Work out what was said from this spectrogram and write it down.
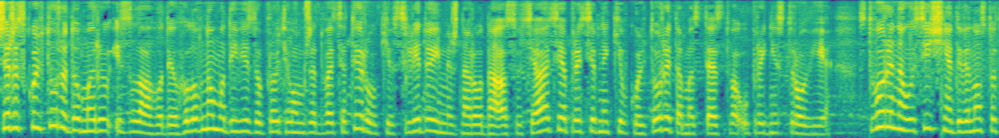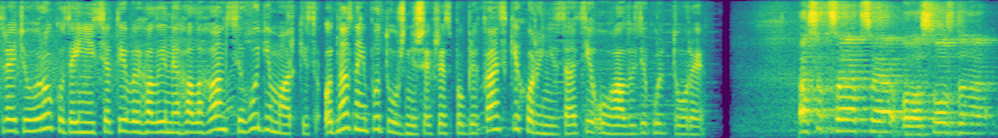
Через культуру до миру і злагоди головному девізу протягом вже 20 років слідує Міжнародна асоціація працівників культури та мистецтва у Придністров'ї. Створена у січні 93-го року за ініціативи Галини Галаган, сьогодні Маркіс – одна з найпотужніших республіканських організацій у галузі культури. Ассоциация была создана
